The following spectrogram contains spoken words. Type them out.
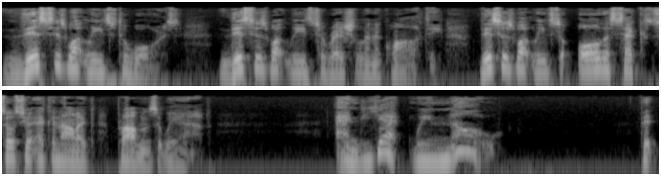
This is what leads to wars. This is what leads to racial inequality. This is what leads to all the sec- socioeconomic problems that we have. And yet we know that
